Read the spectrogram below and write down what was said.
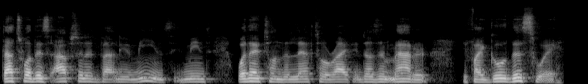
that's what this absolute value means. It means whether it's on the left or right, it doesn't matter. If I go this way,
